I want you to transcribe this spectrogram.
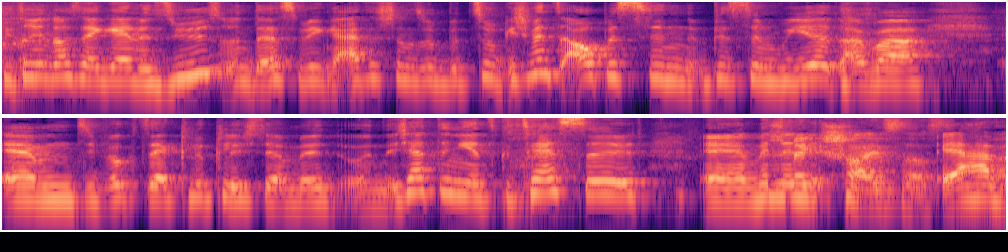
sie trinkt auch sehr gerne süß und deswegen hat es schon so einen Bezug. Ich finde es auch ein bisschen, bisschen weird, aber ähm, sie wirkt sehr glücklich damit und ich habe den jetzt getestet. Äh, wenn Schmeckt scheiße. Ja,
